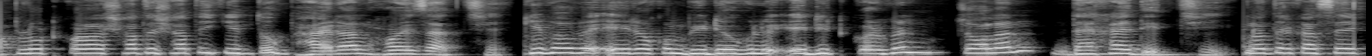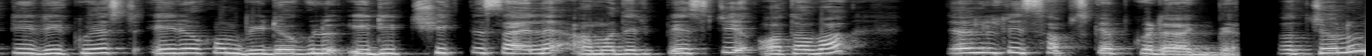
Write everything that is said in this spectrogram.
আপলোড করার সাথে সাথে কিন্তু ভাইরাল হয়ে যাচ্ছে। কীভাবে এইরকম ভিডিওগুলো এডিট করবেন, চলেন দেখাই দিচ্ছি। আপনাদের কাছে একটি রিকোয়েস্ট এইরকম ভিডিওগুলো এডিট শিখতে চাইলে আমাদের পেজটি অথবা চ্যানেলটি সাবস্ক্রাইব করে রাখবেন। তো চলুন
